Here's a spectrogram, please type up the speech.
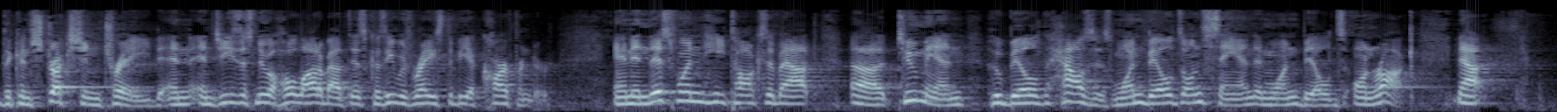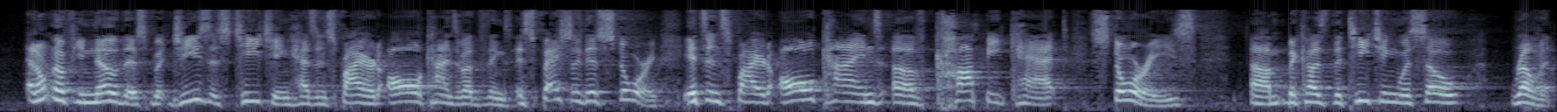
the construction trade, and, and Jesus knew a whole lot about this because he was raised to be a carpenter. And in this one, he talks about uh, two men who build houses. One builds on sand and one builds on rock. Now, I don't know if you know this, but Jesus' teaching has inspired all kinds of other things, especially this story. It's inspired all kinds of copycat stories um, because the teaching was so relevant.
